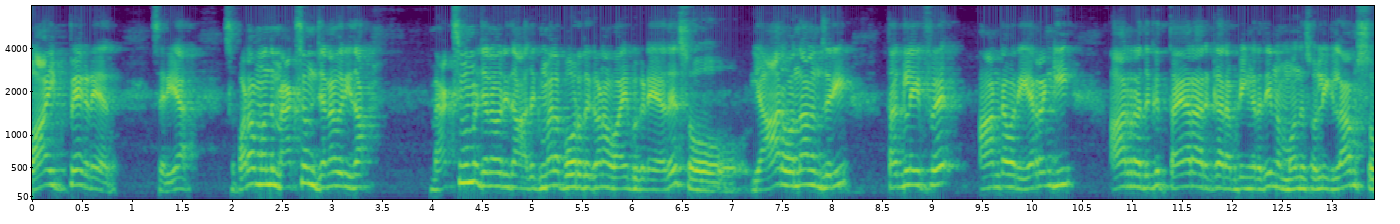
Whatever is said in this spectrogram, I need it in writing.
வாய்ப்பே கிடையாது. சரியா? ஸோ படம் வந்து மேக்ஸிமம் ஜனவரி தான். மேக்ஸிமம் ஜனவரி தான். அதுக்கு மேலே போகிறதுக்கான வாய்ப்பு கிடையாது. ஸோ யார் வந்தாலும் சரி தக் லைஃபு ஆண்டவர் இறங்கி ஆடுறதுக்கு தயாராக இருக்கார் அப்படிங்கிறதையும் நம்ம வந்து சொல்லிக்கலாம். So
